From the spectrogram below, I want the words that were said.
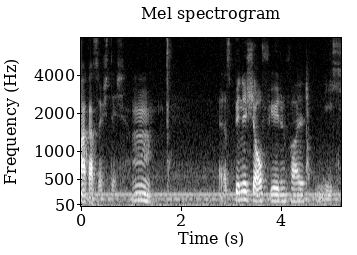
Magersüchtig. Hm. Ja, das bin ich ja auf jeden Fall nicht.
